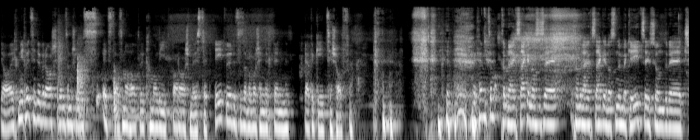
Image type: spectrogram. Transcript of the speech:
Ja, ich, mich würde es nicht überraschen, wenn sie am Schluss jetzt das mal halt wirklich mal in die Barrage müssten. Dort würden sie es aber wahrscheinlich dann gegen GC schaffen. Wir kommen zum Können wir eigentlich sagen, dass es, äh, können wir eigentlich sagen, dass es nicht mehr GC ist, sondern äh, GC,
